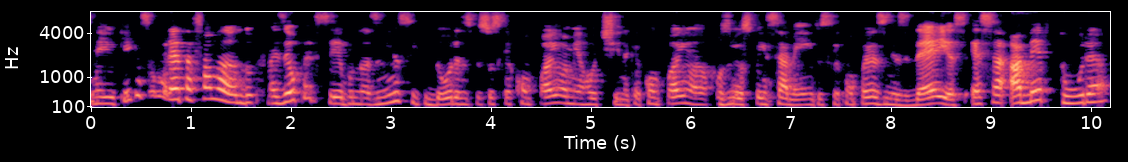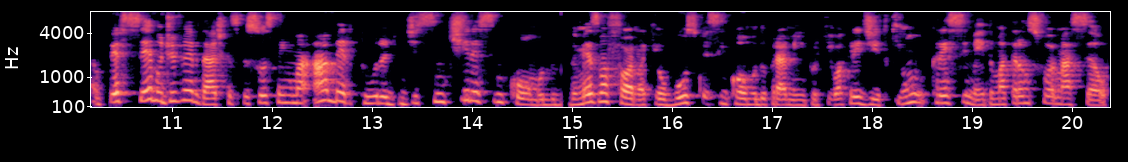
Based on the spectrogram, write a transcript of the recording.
meio que, que essa mulher está falando. Mas eu percebo nas minhas seguidoras, as pessoas que acompanham a minha rotina, que acompanham os meus pensamentos, que acompanham as minhas ideias, essa abertura, eu percebo de verdade que as pessoas têm uma abertura de sentir esse incômodo. Da mesma forma que eu busco esse incômodo para mim, porque eu acredito que um crescimento, uma transformação,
